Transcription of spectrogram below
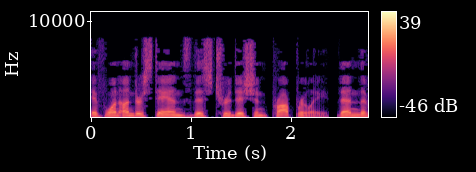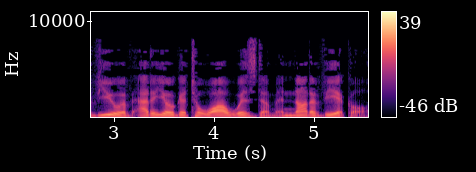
if one understands this tradition properly, then the view of Atiyoga Tawa wisdom and not a vehicle.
